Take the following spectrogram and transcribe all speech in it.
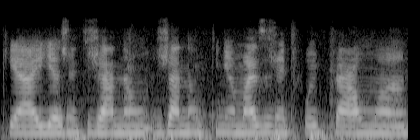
que aí a gente já não já não tinha mais, a gente foi para uma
